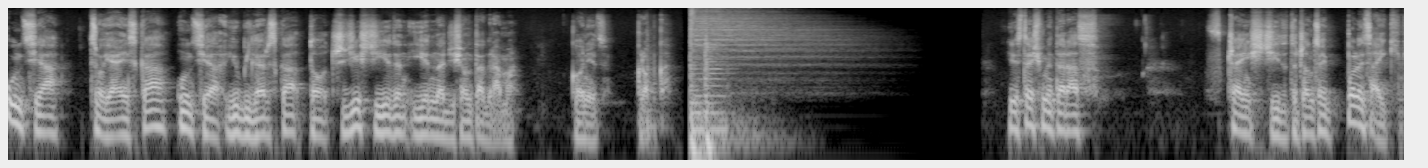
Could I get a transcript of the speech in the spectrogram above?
Uncja trojańska, uncja jubilerska to 31,1 grama. Koniec. Kropka. Jesteśmy teraz w części dotyczącej polecajki,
